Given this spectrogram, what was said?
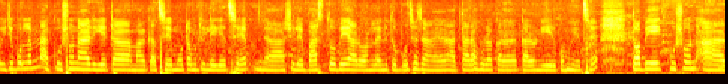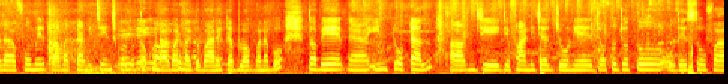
ওই যে বললাম না, কুশন আর ইয়েটা আমার কাছে মোটামুটি লেগেছে। আসলে বাস্তবে আর অনলাইনে তো বোঝা যায় না, আর তাড়াহুড়া করার কারণে এরকম হয়েছে। তবে কুশন আর ফোমের কাভারটা আমি চেঞ্জ করব, তখন আবার হয়তো বা আরেকটা ব্লগ বানাবো। তবে ইন টোটাল যে যে ফার্নিচার জোনে যত যত ওদের সোফা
